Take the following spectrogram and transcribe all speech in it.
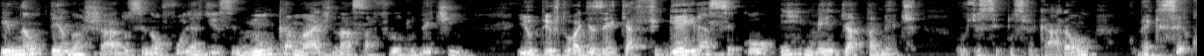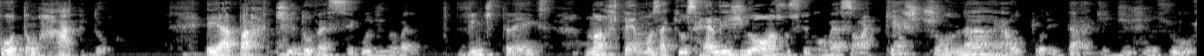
e, não tendo achado senão folhas, disse: Nunca mais nasça fruto de ti. E o texto vai dizer que a figueira secou imediatamente. Os discípulos ficaram, como é que secou tão rápido? E a partir do versículo de número 23, nós temos aqui os religiosos que começam a questionar a autoridade de Jesus.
